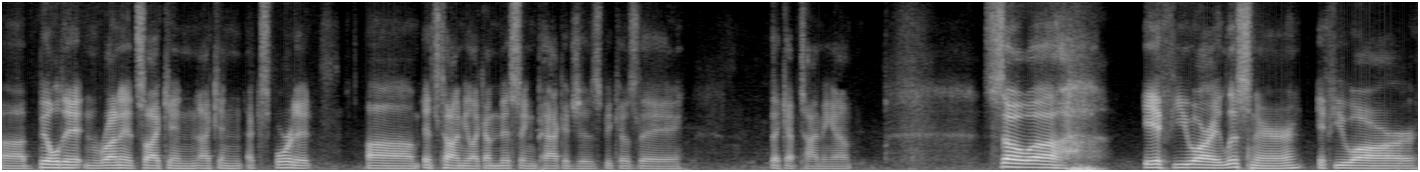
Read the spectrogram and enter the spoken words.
uh, build it and run it so I can I can export it, um, it's telling me like I'm missing packages because they they kept timing out. So uh, if you are a listener, if you are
